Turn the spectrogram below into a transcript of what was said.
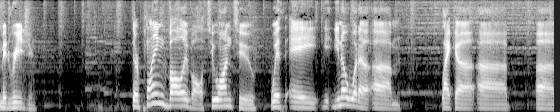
mid region. They're playing volleyball two on two with a, you know what a, um, like a, uh, uh,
